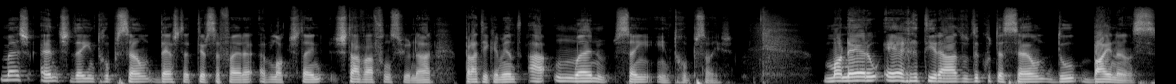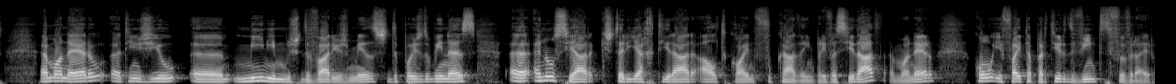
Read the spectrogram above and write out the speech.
mas antes da interrupção desta terça-feira, a blockchain estava a funcionar praticamente há um ano sem interrupções. Monero é retirado de cotação do Binance. A Monero atingiu uh, mínimos de vários meses depois do Binance uh, anunciar que estaria a retirar a altcoin focada em privacidade, a Monero, com efeito a partir de 20 de fevereiro.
